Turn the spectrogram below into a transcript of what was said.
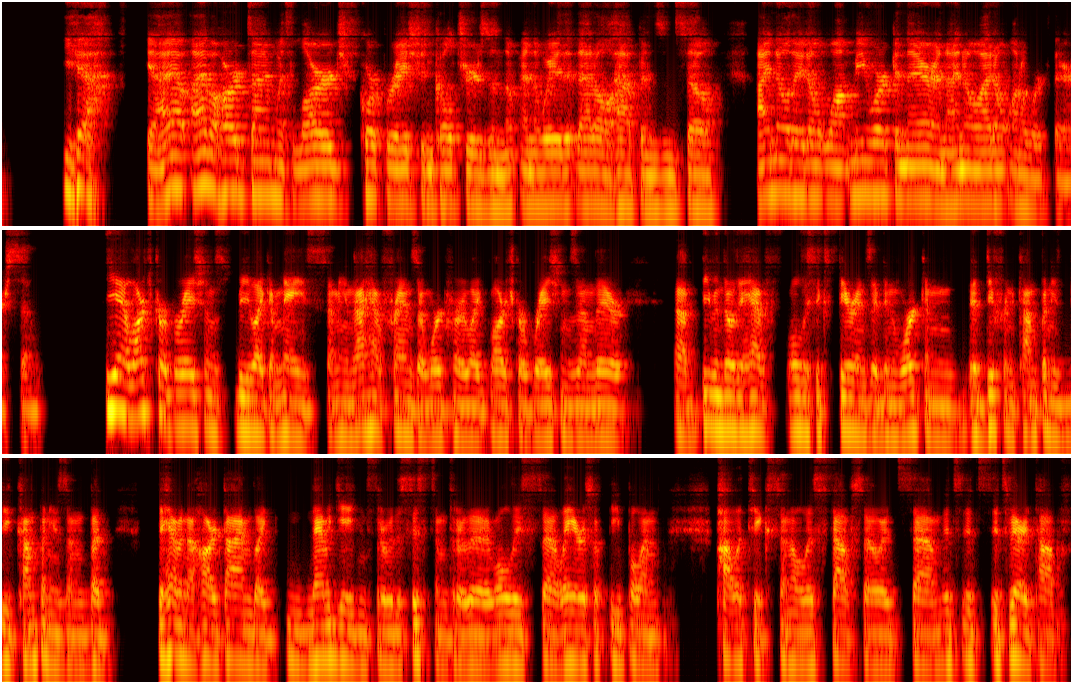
Yeah. Yeah, I have, I have a hard time with large corporation cultures and the and the way that that all happens, and so I know they don't want me working there, and I know I don't want to work there. So yeah, large corporations be like a maze. I mean, I have friends that work for like large corporations, and they're uh, even though they have all this experience, they've been working at different companies, big companies, and but they're having a hard time like navigating through the system, through the all these uh, layers of people and politics and all this stuff. So it's um, it's it's it's very tough.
